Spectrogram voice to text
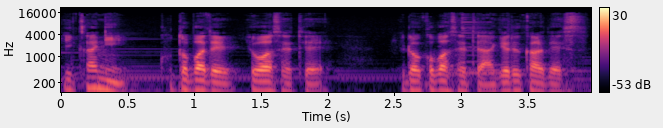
いかに言葉で酔わせて喜ばせてあげるからです。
